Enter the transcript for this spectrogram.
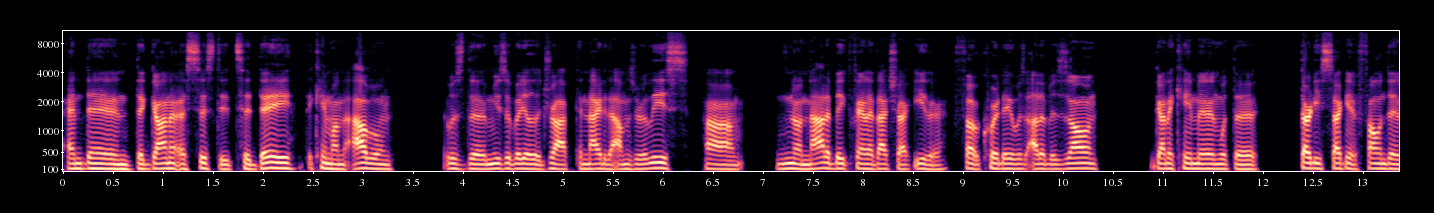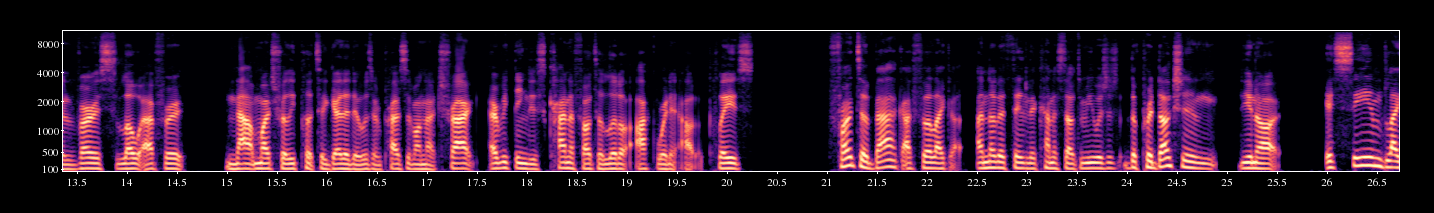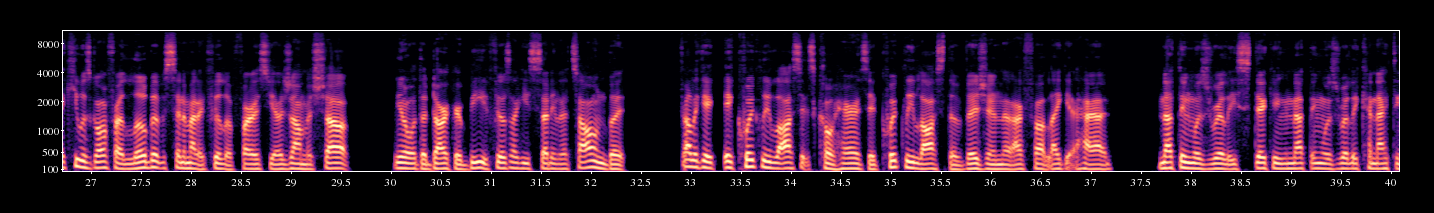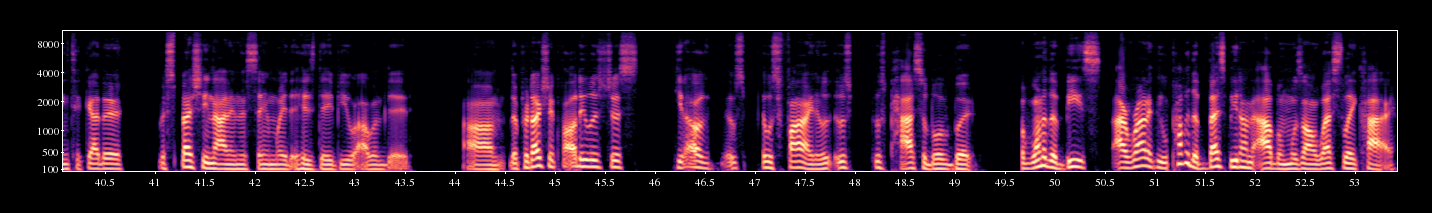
And then the Gunna assisted today that came on the album. It was the music video that dropped the night of the album's release. Um, you know, not a big fan of that track either. Felt Cordae was out of his zone. Gunna came in with the 30 second phoned in verse, low effort, not much really put together that was impressive on that track. Everything just kind of felt a little awkward and out of place. Front to back, I feel like uh, another thing that kind of stuck to me was just the production, you know, it seemed like he was going for a little bit of a cinematic feel at first. Yeah, Jean Michel, you know, with the darker beat, it feels like he's setting the tone, but felt like it, it quickly lost its coherence. It quickly lost the vision that I felt like it had. Nothing was really sticking, nothing was really connecting together especially not in the same way that his debut album did. Um, the production quality was just, you know, it was it was fine. It was, it was it was passable, but one of the beats, ironically, probably the best beat on the album was on Westlake High.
